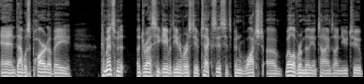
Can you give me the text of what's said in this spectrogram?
And that was part of a commencement address he gave at the University of Texas. It's been watched uh, well over a million times on YouTube.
